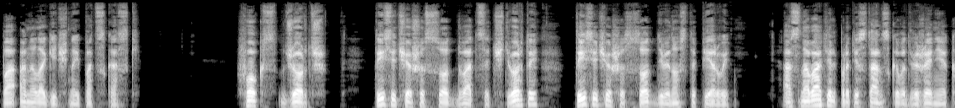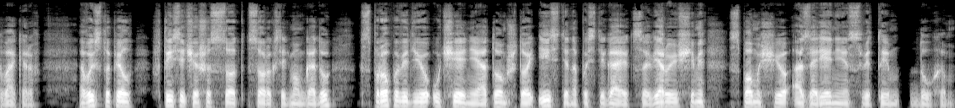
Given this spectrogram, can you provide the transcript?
по аналогичной подсказке. Фокс Джордж, 1624-1691, основатель протестантского движения квакеров, выступил в 1647 году с проповедью учения о том, что истина постигается верующими с помощью озарения Святым Духом.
